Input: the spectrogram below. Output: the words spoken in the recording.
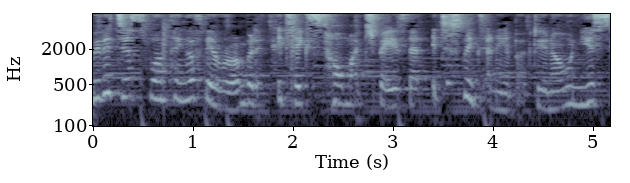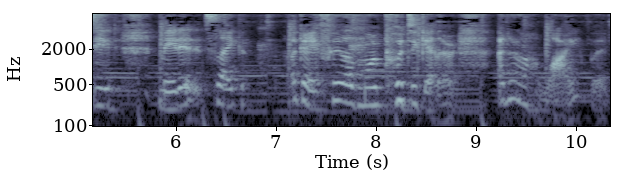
maybe just one thing of their room, but it, it, takes so much space that it just makes an impact, you know? When you see it made it, it's like, okay, I feel more put together. I don't know why, but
